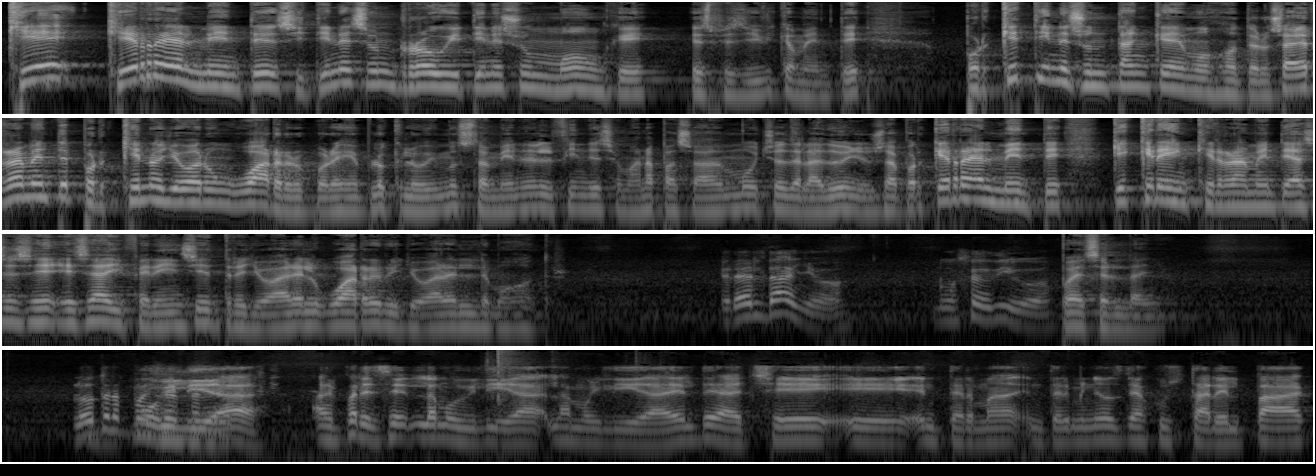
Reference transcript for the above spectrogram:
¿Qué, qué realmente, si tienes un rogue y tienes un monje específicamente, ¿por qué tienes un tanque de Monhunter? O sea, realmente, ¿por qué no llevar un warrior, por ejemplo, que lo vimos también en el fin de semana pasado en muchos de las dueños? O sea, ¿por qué realmente, qué creen que realmente hace ese- esa diferencia entre llevar el warrior y llevar el de Monhunter? Será el daño, no sé, digo. Puede ser el daño. Lo otro puede ser Movilidad. A mí me parece la movilidad, la movilidad del DH eh, en, terma- en términos de ajustar el pack.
